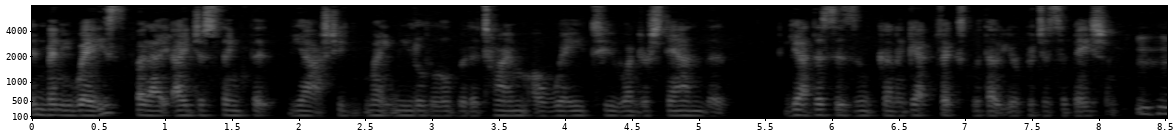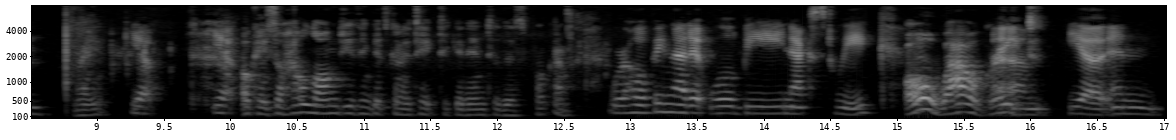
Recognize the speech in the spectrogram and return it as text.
in many ways. But I, I just think that yeah, she might need a little bit of time away to understand that yeah, this isn't going to get fixed without your participation, hmm right? Yep. Yep. Okay, so how long do you think it's going to take to get into this program? We're hoping that it will be next week. Oh wow, great! Um, yeah, and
